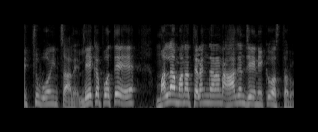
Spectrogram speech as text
చిచ్చు పోయించాలి. లేకపోతే మళ్ళా మన తెలంగాణను ఆగం చేయనీకి వస్తారు.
